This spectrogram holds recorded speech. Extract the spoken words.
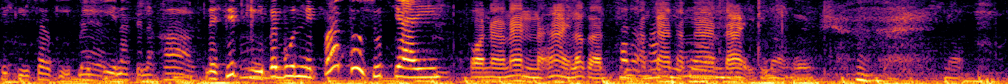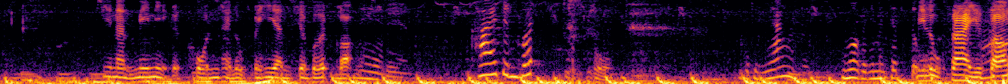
สิบกีบเจ้ากีบแม่สิบกีนะเป็นราคาได้สิบกีบไปบุญนี่ปั๊บทุสุดใจก่อนหน้านั่นนะอ้ายแล้วก็ทำการทำงานได้พี่น้องเอ้ยเนาะที่นั่นมีนี่ก็คนให้ลูกไปเฮียนจะเบิร์ดบอกแม่แม่นขายจนเบิดโอ้บ่ได้ยังเลยงัวก็จะมันจะตกมีลูกชายอยู่สอง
